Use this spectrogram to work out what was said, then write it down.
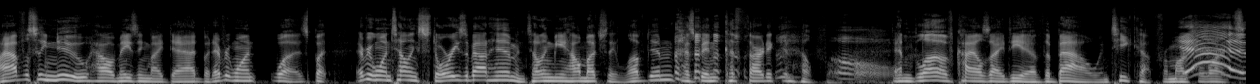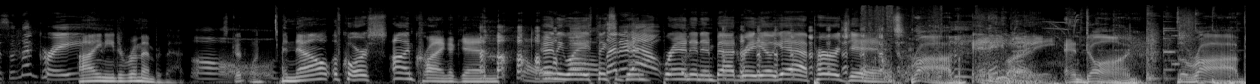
I obviously knew how amazing my dad, but everyone was, but everyone telling stories about him and telling me how much they loved him has been cathartic and helpful. Oh. And love Kyle's idea of the bow and teacup from martial arts. Yes, that great? I need to remember that. oh, Good one. And now, of course, I'm crying again. anyway, thanks let it again, out. Brandon and Bad Radio. Yeah, purge it. Rob, anybody, and Dawn. The Rob,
